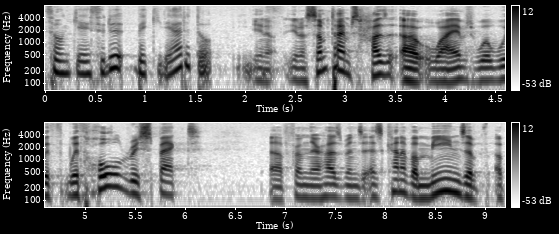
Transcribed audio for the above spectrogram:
尊敬するべきであると言います。You know, you know, uh, from their husbands as kind of a means of, of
